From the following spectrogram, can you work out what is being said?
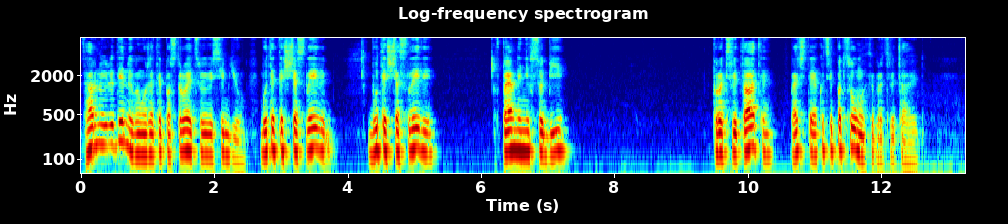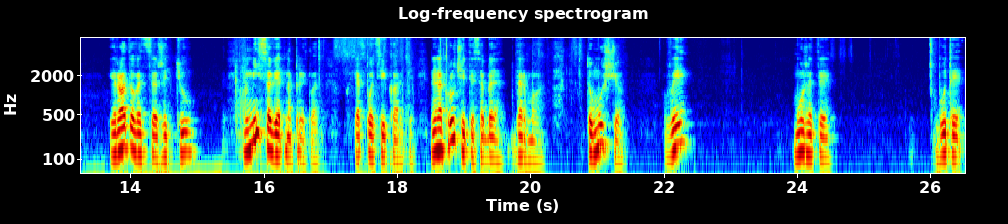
З гарною людиною ви можете построїти свою сім'ю, будете щасливі, бути щасливі, впевнені в собі, процвітати. Бачите, як оці подсолнухи процвітають. І радуватися життю. Ну, мій совет, наприклад, як по цій карті, не накручуйте себе дарма, тому що ви можете бути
